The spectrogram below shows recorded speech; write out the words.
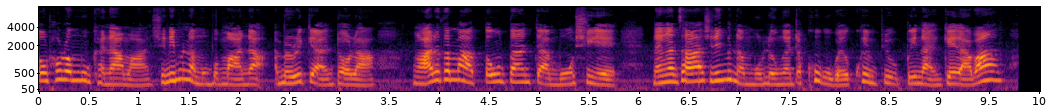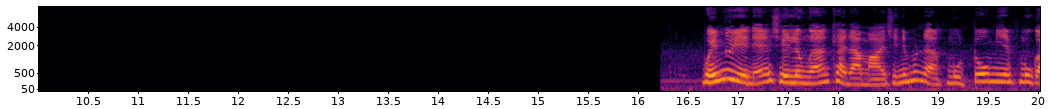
ကုန်ထုတ်လုပ်မှုခန္ဓာမှာယင်းနှိမ့်နှံမှုပမာဏအမေရိကန်ဒေါ်လာ9.3တန်းတန်ဖိုးရှိတဲ့နိုင်ငံခြားယင်းနှိမ့်နှံမှုလုပ်ငန်းတစ်ခုကိုပဲခွင့်ပြုပေးနိုင်ခဲ့တာပါဝင်းမြူရည်နဲ့ရေလုပ်ငန်းခန္ဓာမှာယင်းနှိမ့်နှံမှုတိုးမြင့်မှုက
